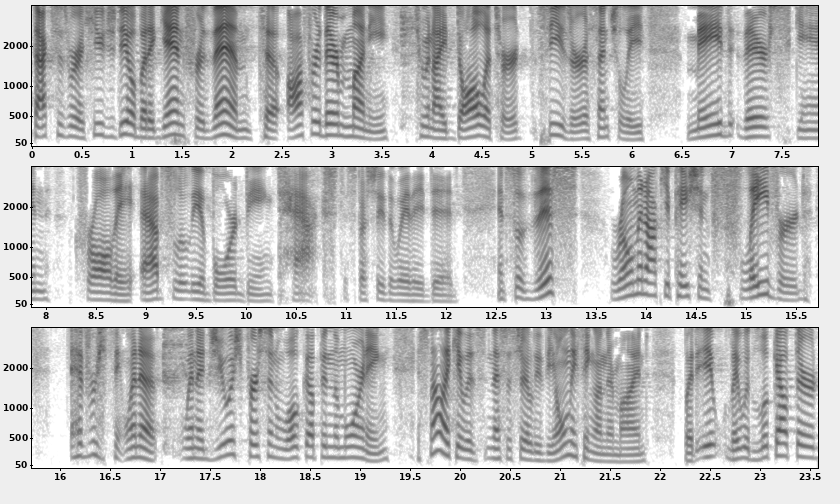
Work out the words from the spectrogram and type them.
Taxes were a huge deal, but again, for them to offer their money to an idolater, Caesar, essentially, made their skin crawl. They absolutely abhorred being taxed, especially the way they did. And so this Roman occupation flavored everything. When a, when a Jewish person woke up in the morning, it's not like it was necessarily the only thing on their mind, but it, they would look out their,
